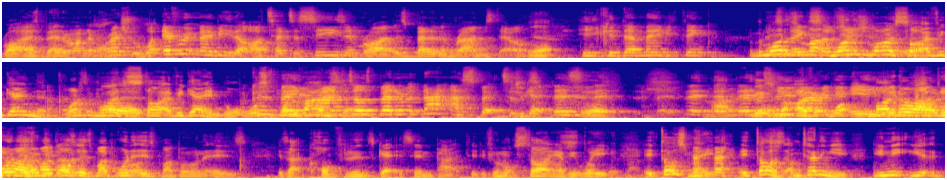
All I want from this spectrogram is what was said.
Raya's better under Yeah. pressure. Whatever it may be that Arteta sees in Raya that's better than Ramsdale, Yeah. he could then maybe think. Then why doesn't make Raya- why doesn't. Raya start every game then? Why doesn't Raya start every game? What- What's Because the point maybe of Ramsdale? Ramsdale's better at that aspect of the game. There's, Yeah. They're, they're, they're, they're two very good my, know what- my I know point is, my point is, my point What? is, my point is, is that confidence gets impacted. If you're not starting every Stop week, it, it, does, mate. It does. I'm telling you, you need you,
